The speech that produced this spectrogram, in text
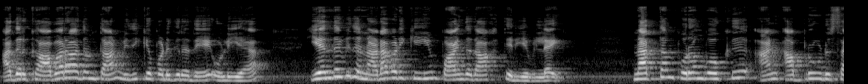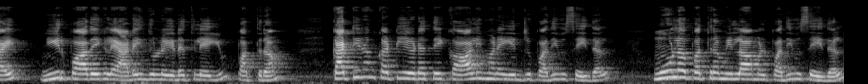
அதற்கு அபராதம் தான் விதிக்கப்படுகிறதே ஒழிய எந்தவித நடவடிக்கையும் பாய்ந்ததாக தெரியவில்லை. நத்தம் புறம்போக்கு அன்அப்ரூவ்டு சைட் நீர்ப்பாதைகளை அடைந்துள்ள இடத்திலேயும் பத்திரம் கட்டிடம் கட்டிய இடத்தை காலிமனை என்று பதிவு செய்தல் மூலப்பத்திரம் இல்லாமல் பதிவு செய்தல்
